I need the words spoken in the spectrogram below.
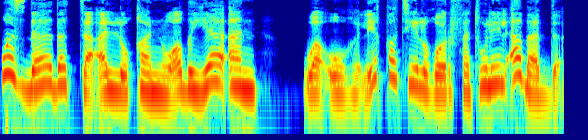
وازدادت تألقا وضياءا وأغلقت الغرفة للأبد.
